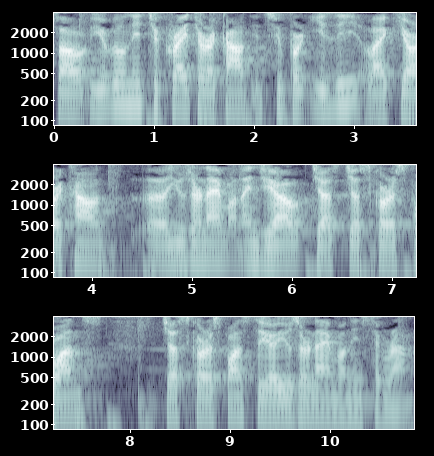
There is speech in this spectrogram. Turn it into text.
so you will need to create your account. It's super easy like your account uh, username on ngl just just corresponds just corresponds to your username on instagram.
